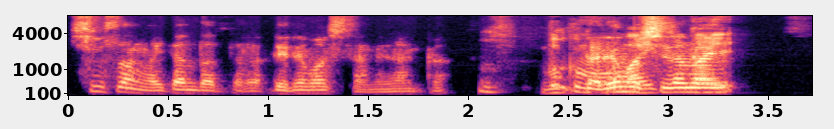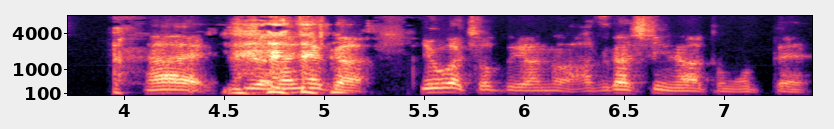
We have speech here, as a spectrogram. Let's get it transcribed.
シュウさんがいたんだったら出れましたね、なんか。僕も誰も毎知らない回、はい。知らない中、ヨガちょっとやるのは恥ずかしいなと思って。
